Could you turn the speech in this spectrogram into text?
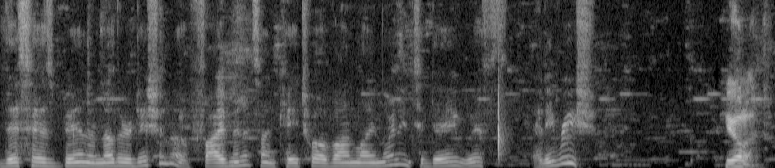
This has been another edition of Five Minutes on K 12 Online Learning today with Eddie Reich. Kia ora.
